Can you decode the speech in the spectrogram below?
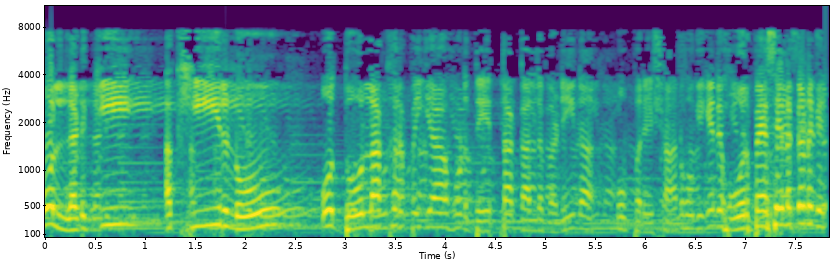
ਉਹ ਲੜਕੀ ਅਖੀਰ ਨੂੰ ਉਹ 2 ਲੱਖ ਰੁਪਈਆ ਹੁਣ ਦੇਤਾ, ਗੱਲ ਬਣੀ ਨਾ, ਉਹ ਪਰੇਸ਼ਾਨ ਹੋ ਗਈ, ਕਹਿੰਦੇ ਹੋਰ ਪੈਸੇ ਲੱਗਣਗੇ।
